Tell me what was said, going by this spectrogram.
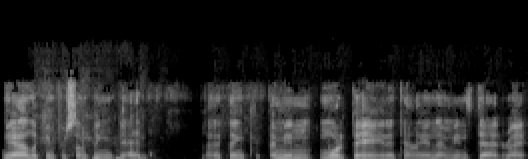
yeah, looking for something dead. I think. I mean, morte in Italian that means dead, right?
